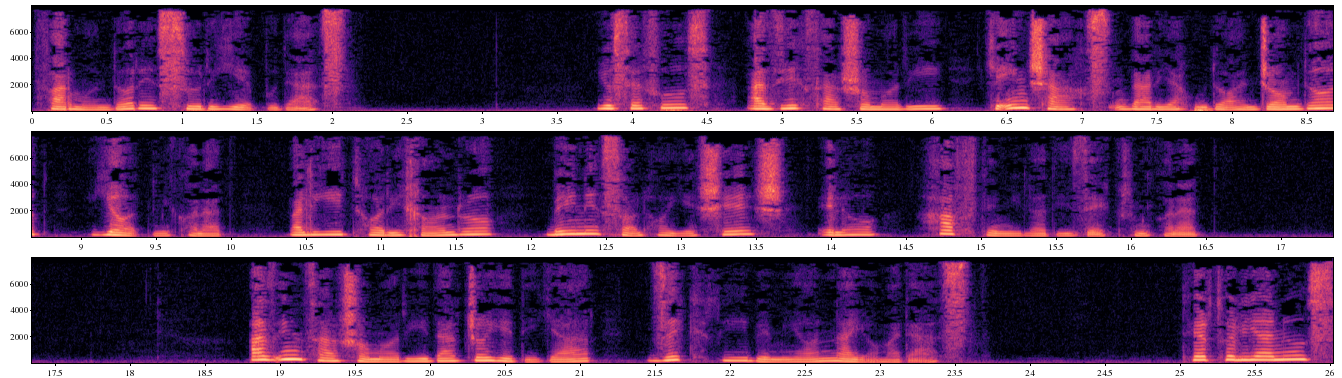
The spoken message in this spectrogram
فرماندار سوریه بوده است یوسفوس از یک سرشماری که این شخص در یهودا انجام داد یاد می کند ولی تاریخ آن را بین سالهای شش الی هفت میلادی ذکر می کند. از این سرشماری در جای دیگر ذکری به میان نیامده است. ترتولیانوس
